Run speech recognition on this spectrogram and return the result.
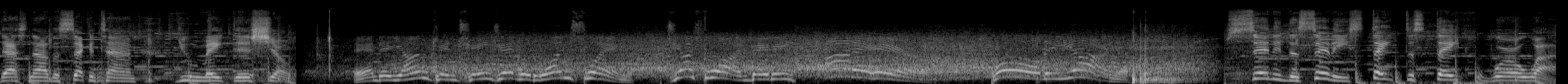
that's now the second time you make this show. And DeJong can change it with one swing. Just one, baby. Out of here. Paul DeJong. City to city, state to state, worldwide.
